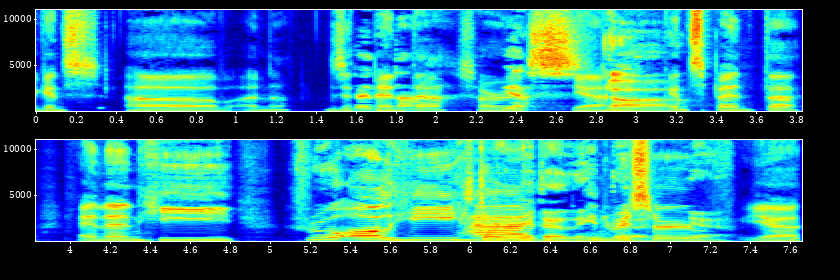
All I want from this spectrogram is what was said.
against uh ano is it Penta. Penta? Sorry, Yes. yeah, Ah. against Penta, and then he threw all he had in there, reserve. yeah. yeah.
